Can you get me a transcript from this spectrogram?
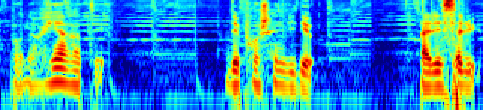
pour ne rien rater des prochaines vidéos. Allez, salut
